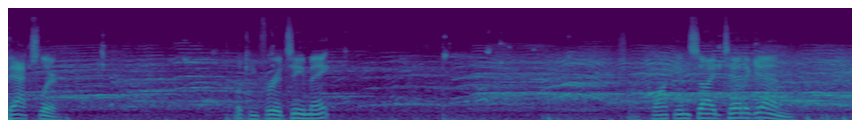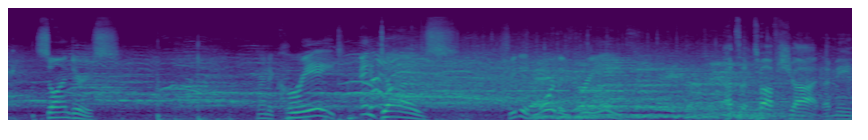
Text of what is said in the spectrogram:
Batchelor looking for a teammate. Shot clock inside 10 again. Saunders trying to create and does. She did more than create. That's a tough shot. I mean,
